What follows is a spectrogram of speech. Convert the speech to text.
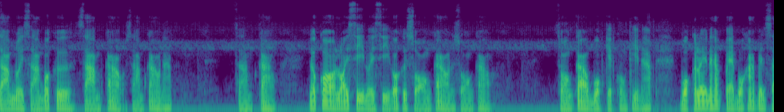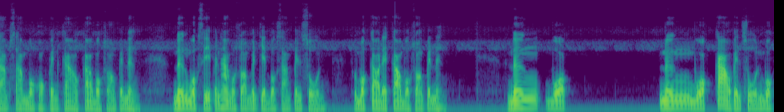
สามหน่วยสามก็คือสามเก้าสามเก้านะครับสามเก้าแล้วก็ร้อยสี่หน่วยสี่ก็คือสองเก้าสองเก้า สองเก้าบวกเจ็ดคงที่นะครับ บวกกันเลยนะครับ8บวก5เป็น 3 3บวก6เป็น 9 9บวก2เป็น 1 1บวก4เป็น 5บวก2เป็น 7บวก3เป็น0 0บวก9ได้9บวก2เป็น 1 1บวก1บวก9เป็น 0 บวก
